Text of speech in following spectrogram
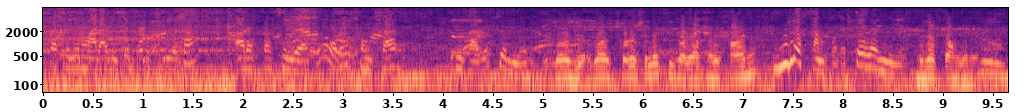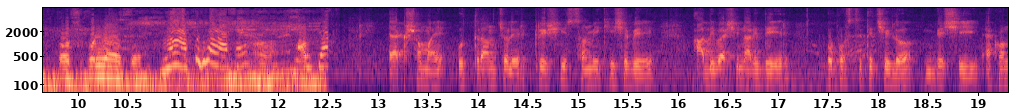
একটা ছেলে মারা গেছে বড় ছেলেটা আর একটা ছেলে আছে ওরে সংসার ছোট ছেলে কি করে? আপনাকে খাওয়ায় না? মিলের কাম করে তেলের কাম করে? ওর পরিবার আছে? হ্যাঁ পরিবার আছে। এক সময় উত্তরাঞ্চলের কৃষি শ্রমিক হিসেবে আদিবাসী নারীদের উপস্থিতি ছিল বেশি। এখন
